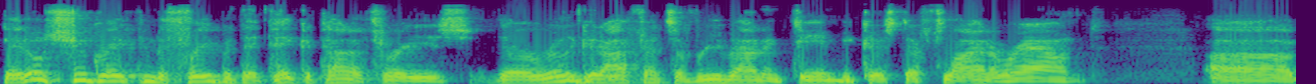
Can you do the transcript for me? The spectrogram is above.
they don't shoot great from the three, but they take a ton of threes. They're a really good offensive rebounding team because they're flying around. Uh,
